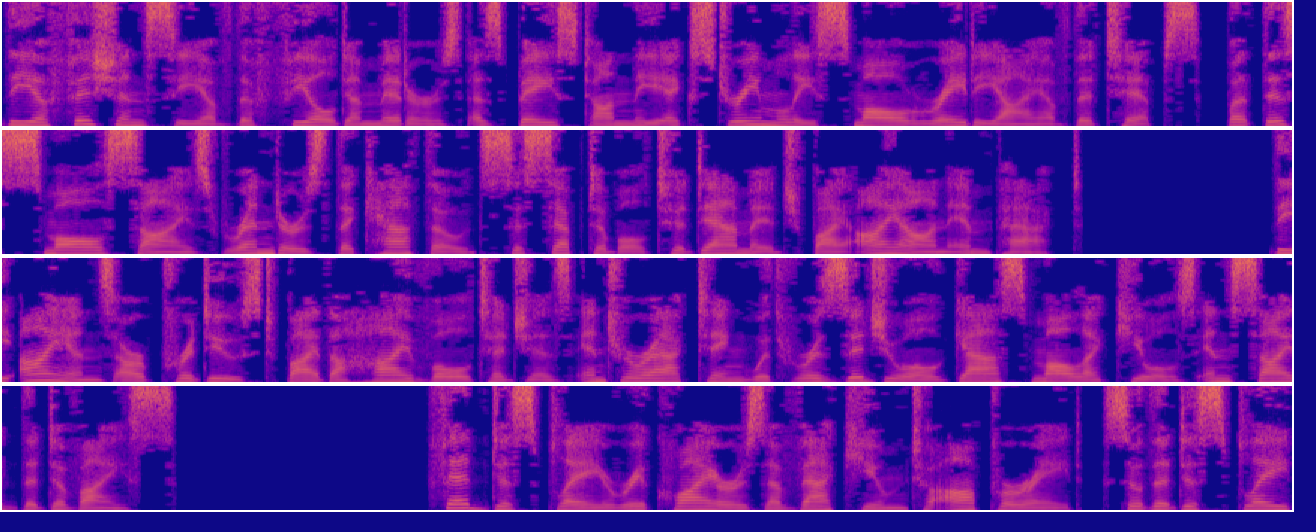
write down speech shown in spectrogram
The efficiency of the field emitters is based on the extremely small radii of the tips, but this small size renders the cathodes susceptible to damage by ion impact. The ions are produced by the high voltages interacting with residual gas molecules inside the device. FED display requires a vacuum to operate, so the display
